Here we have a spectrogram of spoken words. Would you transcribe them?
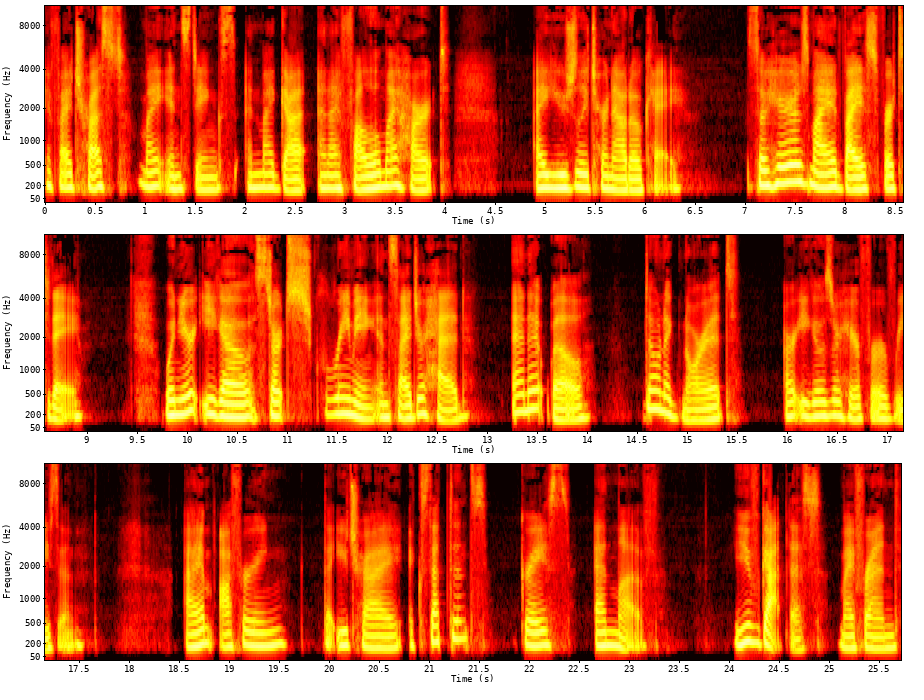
if I trust my instincts and my gut and I follow my heart, I usually turn out okay. So here is my advice for today. When your ego starts screaming inside your head, and it will, don't ignore it. Our egos are here for a reason. I am offering that you try acceptance, grace, and love. You've got this, my friend.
